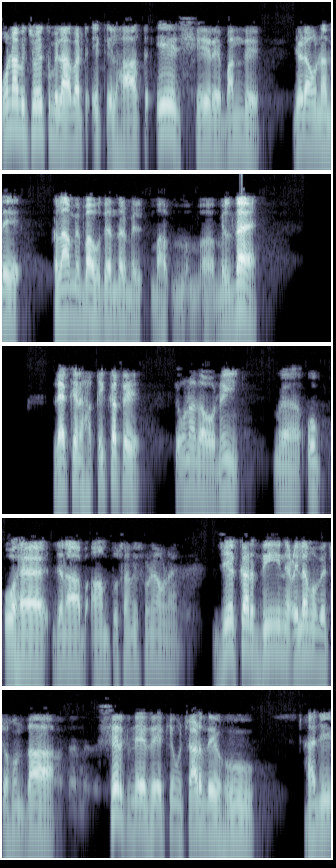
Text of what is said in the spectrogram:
وچوں ایک ملاوٹ، ایک الحاق، اے شعر ہے بند ہے جڑا انہاں دے کلام بہو دے اندر مل ملدا ہے۔ لیکن حقیقت ہے کہ انہاں دا وہ نہیں وہ ہے جناب عام تساں بھی سنیا ہونا ہے۔ جے کر دین علم وچ ہوندا، شرک نیزے کیوں چڑھ دے ہو؟ ہاں جی۔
